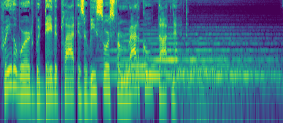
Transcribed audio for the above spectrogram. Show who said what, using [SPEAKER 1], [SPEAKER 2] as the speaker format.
[SPEAKER 1] Pray the Word with David Platt is a resource from radical.net.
